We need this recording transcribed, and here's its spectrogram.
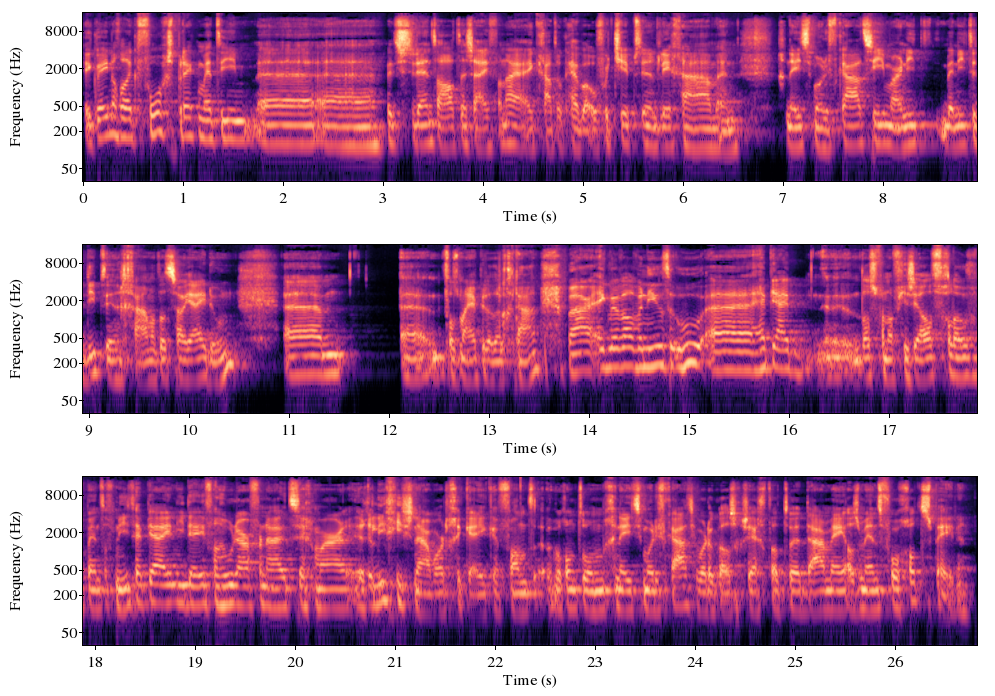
ik weet nog dat ik een voorgesprek met die, met die studenten had en zei van, nou ja, ik ga het ook hebben over chips in het lichaam en genetische modificatie, maar niet, ben niet te diepte ingegaan, want dat zou jij doen. Um, volgens mij heb je dat ook gedaan. Maar ik ben wel benieuwd, hoe uh, heb jij, uh, dat is vanaf jezelf gelovig bent of niet, heb jij een idee van hoe daar vanuit zeg maar, religies naar wordt gekeken? Want rondom genetische modificatie wordt ook wel eens gezegd dat we daarmee als mens voor God spelen.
